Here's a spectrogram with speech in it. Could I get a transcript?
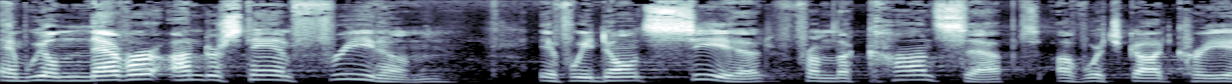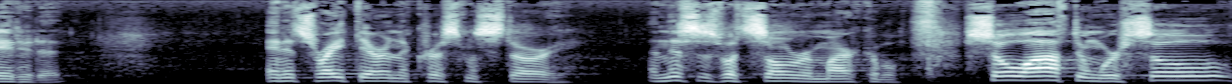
and we'll never understand freedom if we don't see it from the concept of which God created it. And it's right there in the Christmas story. And this is what's so remarkable. So often we're so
